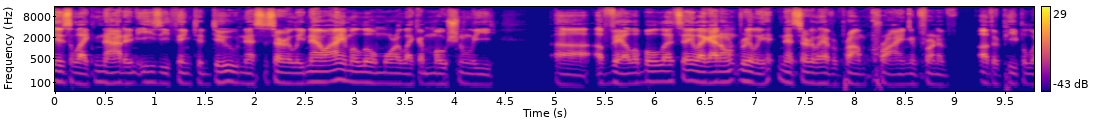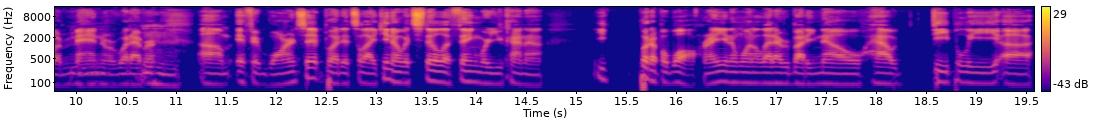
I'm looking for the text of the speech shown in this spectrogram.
is like not an easy thing to do necessarily. Now I am a little more like emotionally uh, available, let's say. Like I don't really necessarily have a problem crying in front of other people or men or whatever um, if it warrants it. But it's like you know, it's still a thing where you kind of put up a wall, right? You don't want to let everybody know how deeply. Uh,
